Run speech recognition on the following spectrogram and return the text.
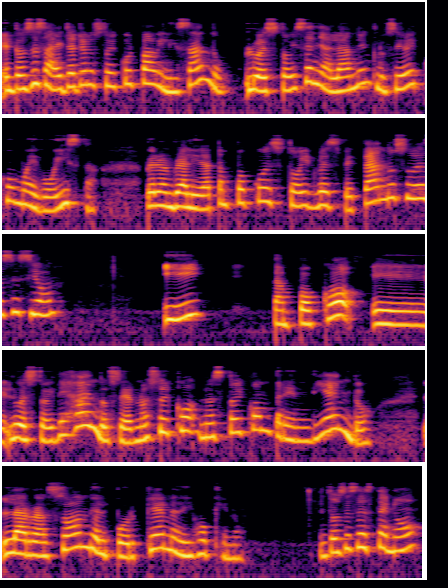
Entonces a ella yo lo estoy culpabilizando, lo estoy señalando inclusive como egoísta, pero en realidad tampoco estoy respetando su decisión y tampoco eh, lo estoy dejando ser, no estoy, no estoy comprendiendo la razón del por qué me dijo que no. Entonces este no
